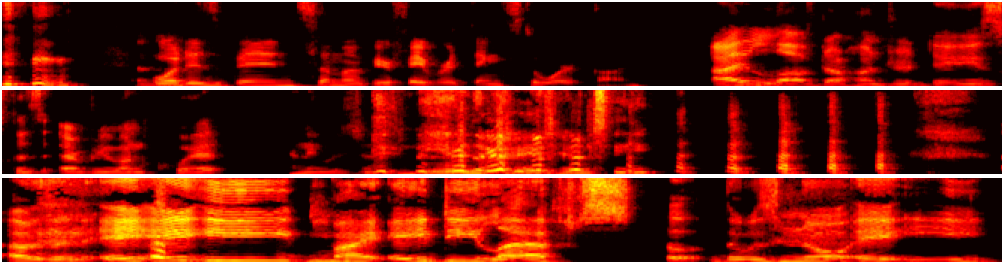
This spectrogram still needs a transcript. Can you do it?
what has been some of your favorite things to work on? I loved 100 Days because everyone quit, and it was just me and the creative team. I was in AAE. My AD left. Uh, there was no AE.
